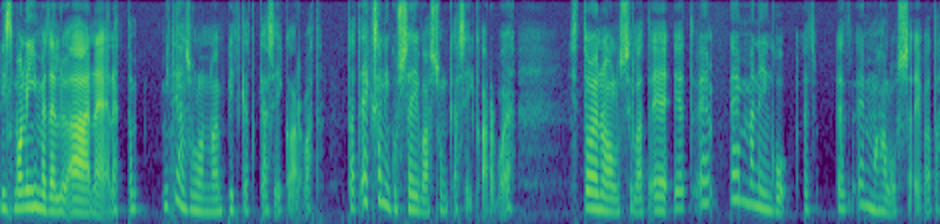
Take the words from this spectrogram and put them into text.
niin mä oon ihmetellyt ääneen, että miten sulla on noin pitkät käsikarvat? Tai että eikö sä niinku seivaa sun käsikarvoja? Sitten toinen on ollut sillä, että et, et, en, en mä niinku, et, et, en mä halua seivata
